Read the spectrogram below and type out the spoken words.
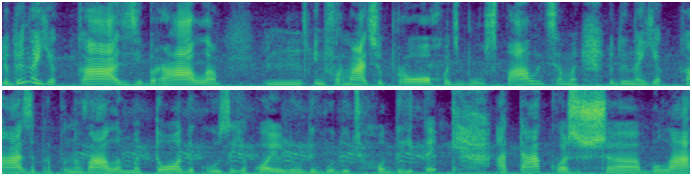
людина, яка зібрала інформацію про ходьбу з палицями, людина, яка запропонувала методику, за якою люди будуть ходити, а також е, була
